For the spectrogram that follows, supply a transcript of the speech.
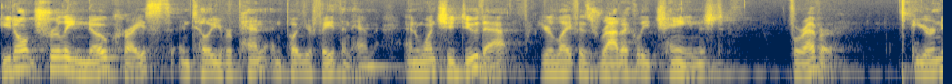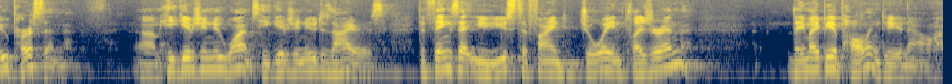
You don't truly know Christ until you repent and put your faith in Him. And once you do that, your life is radically changed forever. You're a new person. Um, he gives you new wants, He gives you new desires. The things that you used to find joy and pleasure in, they might be appalling to you now.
